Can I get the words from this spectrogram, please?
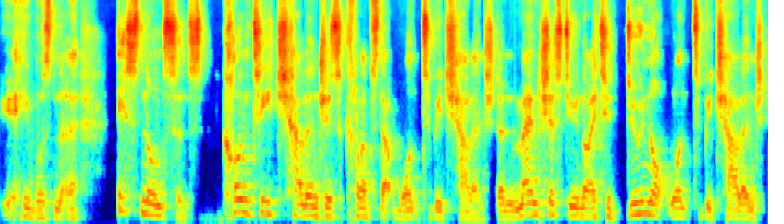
he wasn't. Uh, it's nonsense. Conte challenges clubs that want to be challenged, and Manchester United do not want to be challenged.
